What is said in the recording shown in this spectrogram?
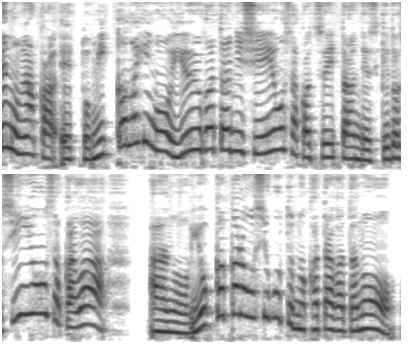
でもなんか、えっと、3日の日の夕方に新大阪着いたんですけど、新大阪は、あの、4日からお仕事の方々の、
